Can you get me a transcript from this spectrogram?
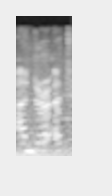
Under attack.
